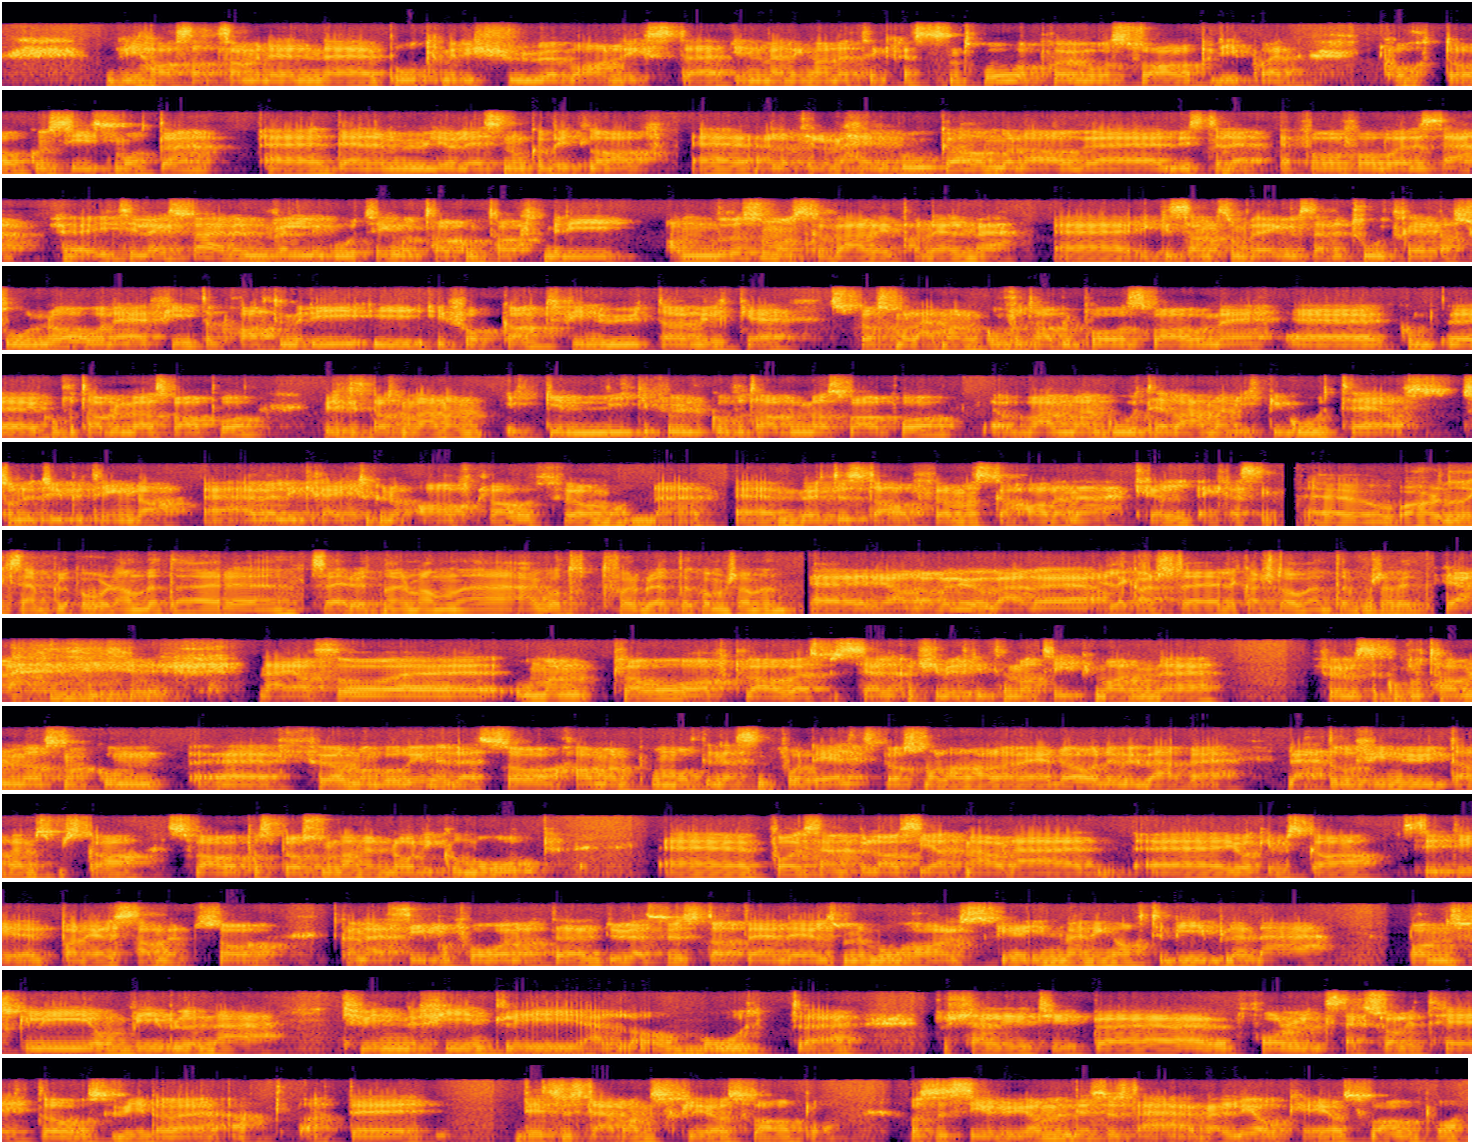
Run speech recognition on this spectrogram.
vi har satt sammen en eh, bok med de 20 vanligste innvendingene til kristen tro, og prøver å svare på de på en kort og konsis måte. Den er mulig å lese noen kapitler av, eller til og med hele boka om man har lyst til det, for å forberede seg. I tillegg så er det en veldig god ting å ta kontakt med de andre som man skal være i panel med. Eh, ikke sant? Som regel så er det to-tre personer, og det er fint å prate med de i, i forkant. Finne ut av hvilke spørsmål er man komfortabel på å svare med, eh, kom, eh, komfortabel med å svare på. Hvilke spørsmål er man ikke like fullt komfortabel med å svare på. Hva er man god til, hva er man ikke god til. og Sånne type ting da, eh, er veldig greit å kunne avklare før man eh, møtes da, og før man skal ha denne grillen. Eh, har du noen eksempler på hvordan dette her ser ut når man er godt forberedt og kommer sammen sammen? Eh, ja, da vil det jo være Eller kanskje, eller kanskje det omvendte, for så vidt. Ja. Nei, altså eh, Om man klarer å avklare spesielt kanskje hvilken tematikk man eh, føler seg komfortabel med å snakke om eh, før man går inn i det, så har man på en måte nesten fordelt spørsmålene allerede, og det vil være lettere å finne ut av hvem som skal svare på spørsmålene når de kommer opp. Eh, F.eks. la oss si at meg og deg, eh, Joakim, skal sitte i et panel sammen. Så kan jeg si på forhånd at eh, du, jeg syns det er en del sånne moralske innvendinger til Bibelen er vanskelig, om Bibelen er kvinnefiendtlig eller mot uh, forskjellige typer folk, seksualiteter osv. At, at det, det syns jeg er vanskelig å svare på. Og så sier du ja, men det syns jeg er veldig ok å svare på.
